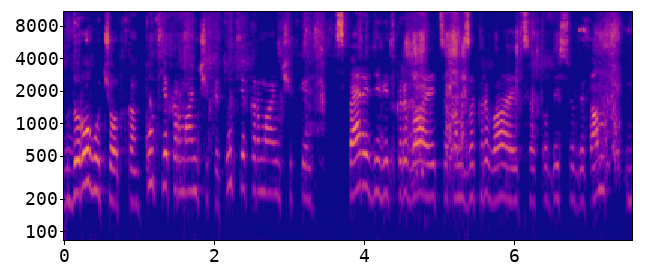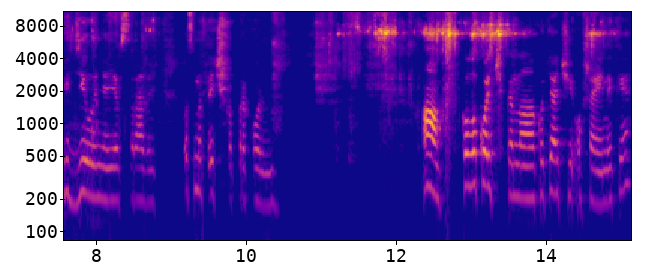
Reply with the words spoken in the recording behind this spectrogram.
В дорогу чітка. Тут є карманчики, тут є карманчики. Спереді відкривається, там закривається, туди-сюди. Там відділення є всередині. Косметичка прикольна. А, колокольчики на котячі ошейники,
